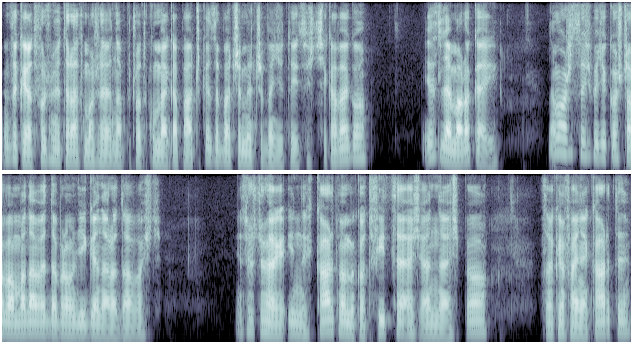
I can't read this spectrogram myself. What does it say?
Więc okej, otwórzmy teraz może na początku mega paczkę. Zobaczymy, czy będzie tutaj coś ciekawego. Jest Lemar, okej. No może coś będzie kosztował, ma nawet dobrą ligę, narodowość. Jest już trochę innych kart, mamy kotwicę, SN, SPO. Całkiem fajne karty.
